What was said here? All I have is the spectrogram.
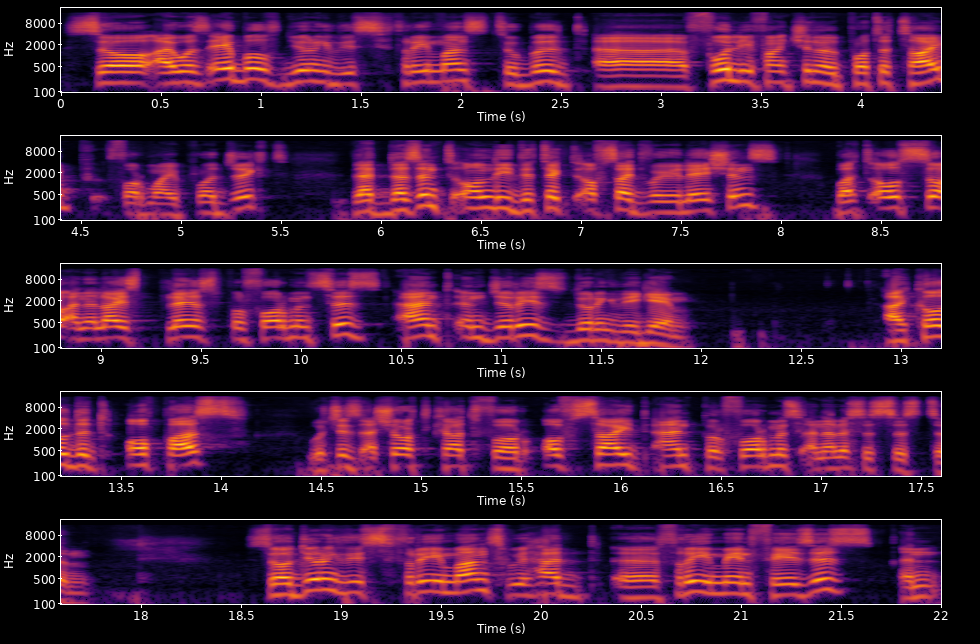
So I was able during these three months to build a fully functional prototype for my project that doesn't only detect offside violations, but also analyze players' performances and injuries during the game. I called it OPAS, which is a shortcut for Offside and Performance Analysis System. So during these three months, we had uh, three main phases, and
